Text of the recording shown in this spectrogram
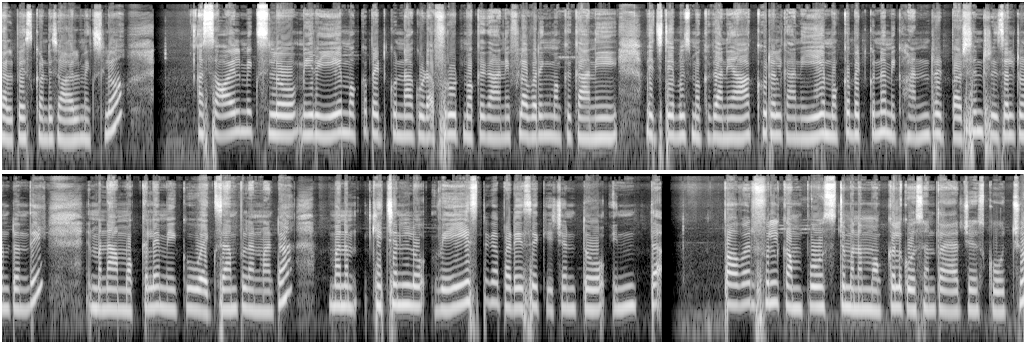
కలిపేసుకోండి సాయిల్ మిక్స్లో ఆ సాయిల్ మిక్స్లో మీరు ఏ మొక్క పెట్టుకున్నా కూడా ఫ్రూట్ మొక్క కానీ ఫ్లవరింగ్ మొక్క కానీ వెజిటేబుల్స్ మొక్క కానీ ఆకుకూరలు కానీ ఏ మొక్క పెట్టుకున్నా మీకు హండ్రెడ్ పర్సెంట్ రిజల్ట్ ఉంటుంది. నా మొక్కలే మీకు ఎగ్జాంపుల్ అనమాట మనం కిచెన్లో వేస్ట్గా పడేసే కిచెన్తో ఇంత పవర్ఫుల్ కంపోస్ట్ మనం మొక్కల కోసం తయారు చేసుకోవచ్చు.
